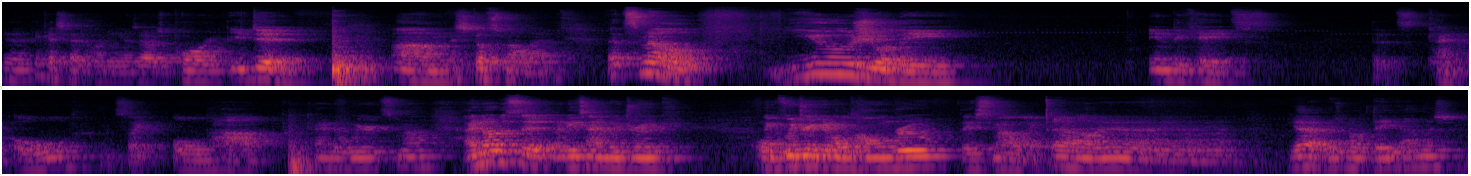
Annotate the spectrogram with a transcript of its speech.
Yeah, I think I said honey as I was pouring. You did. Um, I still smell that. that smell usually indicates that it's kind of old. It's like old hop kind of weird smell. I notice it anytime we drink, like if we drink an old homebrew, they smell like Oh yeah, yeah, yeah. Yeah, there's no date on this.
